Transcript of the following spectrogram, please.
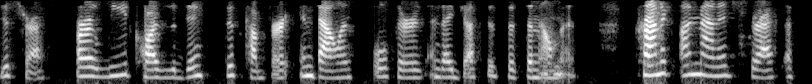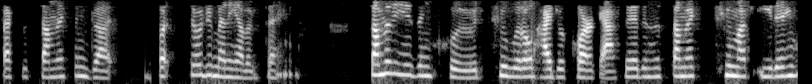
distress are lead causes of dis- discomfort, imbalance, ulcers, and digestive system illness. Chronic unmanaged stress affects the stomach and gut, but so do many other things. Some of these include too little hydrochloric acid in the stomach, too much eating,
